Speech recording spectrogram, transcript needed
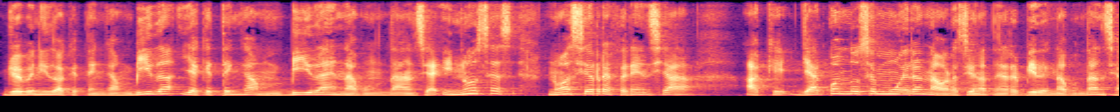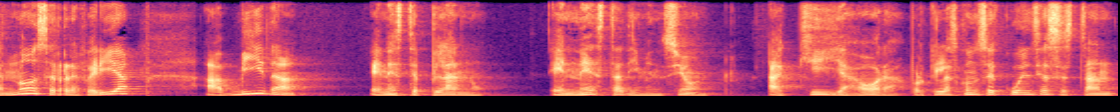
yo he venido a que tengan vida y a que tengan vida en abundancia? Y no, se, no hacía referencia a que ya cuando se mueran ahora sí van a tener vida en abundancia. No, se refería a vida en este plano, en esta dimensión aquí y ahora, porque las consecuencias están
